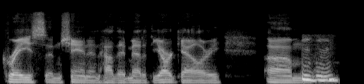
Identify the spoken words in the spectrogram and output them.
Grace and Shannon, how they met at the art gallery, um, Mhm.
